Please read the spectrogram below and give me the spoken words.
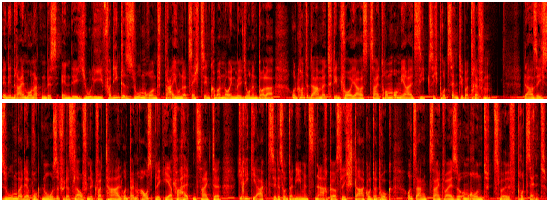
In den drei Monaten bis Ende Juli verdiente Zoom rund 316,9 Millionen Dollar und konnte damit den Vorjahreszeitraum um mehr als 70 Prozent übertreffen. Da sich Zoom bei der Prognose für das laufende Quartal und beim Ausblick eher verhalten zeigte, geriet die Aktie des Unternehmens nachbörslich stark unter Druck und sank zeitweise um rund 12 Prozent.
